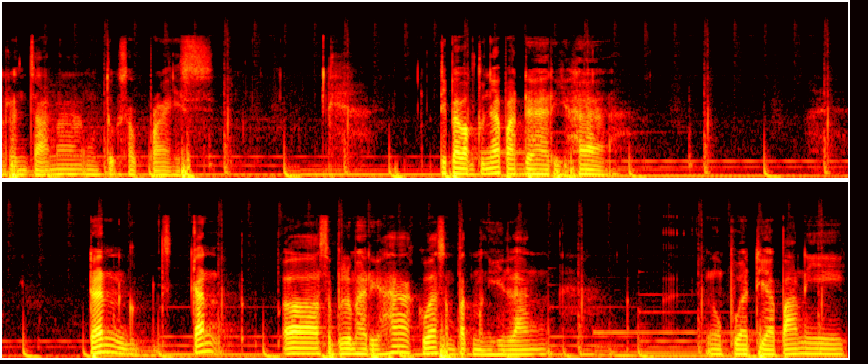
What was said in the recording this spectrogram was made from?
rencana untuk surprise. Tiba waktunya pada hari H. Dan kan uh, sebelum hari H gue sempat menghilang ngebuat dia panik.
